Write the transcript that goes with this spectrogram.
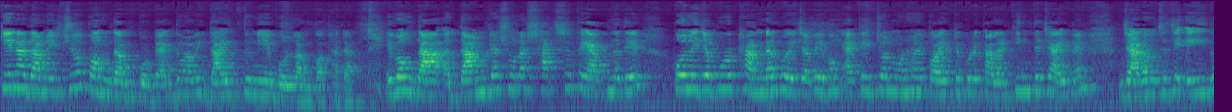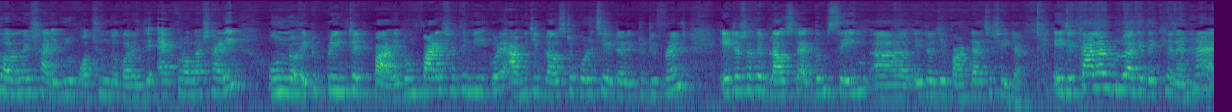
কেনা দামের চেয়েও কম দাম পড়বে। একদম আমি দায়িত্ব নিয়ে বললাম কথাটা। এবং দামটা শোনার সাথে সাথে আপনাদের কলেজা পুরো ঠান্ডা হয়ে যাবে এবং এক একজন মনে হয় কয়েকটা করে কালার কিনতে চাইবেন, যারা হচ্ছে যে এই ধরনের শাড়িগুলো পছন্দ করেন, যে এক রঙা শাড়ি, অন্য একটু প্রিন্টেড পার এবং পাড়ের সাথে মিল করে আমি যে ব্লাউজটা পরেছি, এটার একটু ডিফারেন্ট এটার সাথে ব্লাউজটা একদম সেম এটা যে পার্টটা আছে সেটা এই যে কালারগুলো আগে দেখে নেন হ্যাঁ?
